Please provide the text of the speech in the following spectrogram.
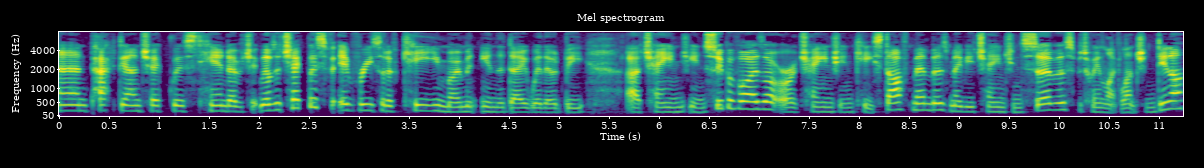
and pack down checklists, handover check. There was a checklist for every sort of key moment in the day where there would be a change in supervisor or a change in key staff members, maybe a change in service between like lunch and dinner.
